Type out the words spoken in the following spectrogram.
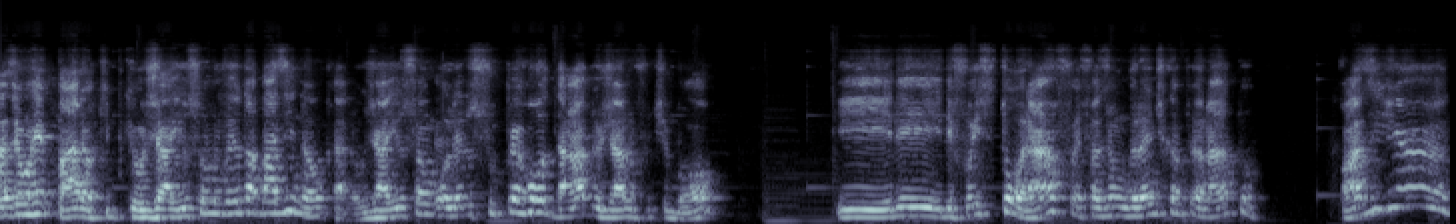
fazer um reparo aqui, porque o Jailson não veio da base, não, cara. O Jailson é um goleiro super rodado já no futebol. E ele, ele foi estourar, foi fazer um grande campeonato quase já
